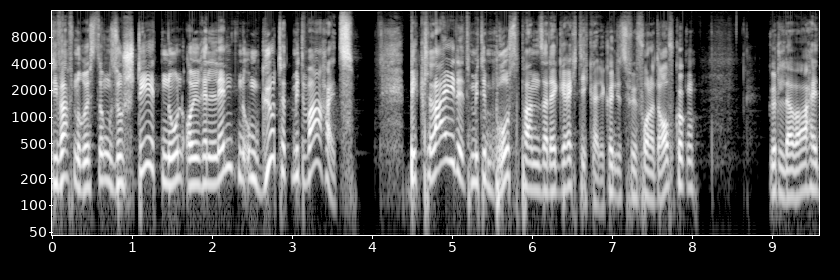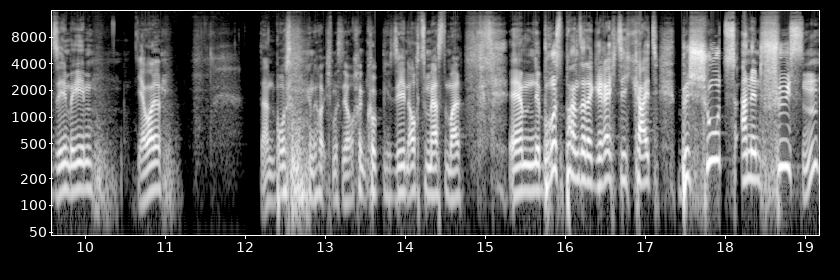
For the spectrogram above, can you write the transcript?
die Waffenrüstung. So steht nun eure Lenden umgürtet mit Wahrheit. Bekleidet mit dem Brustpanzer der Gerechtigkeit. Ihr könnt jetzt für vorne drauf gucken. Gürtel der Wahrheit sehen wir eben. Jawohl. Dann Brust, genau, ich muss ja auch hingucken, wir sehen auch zum ersten Mal. Ähm, eine Brustpanzer der Gerechtigkeit, beschut an den Füßen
